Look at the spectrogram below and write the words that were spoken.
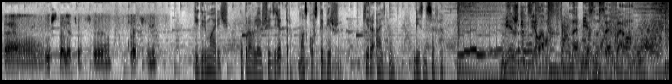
э, лучше справляться с э, стрессами. Игорь Марич, управляющий директор Московской биржи. Кира Альтман, Бизнес ФМ. Между делом на Бизнес ФМ.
